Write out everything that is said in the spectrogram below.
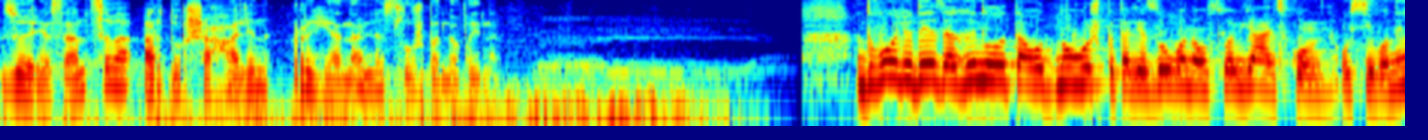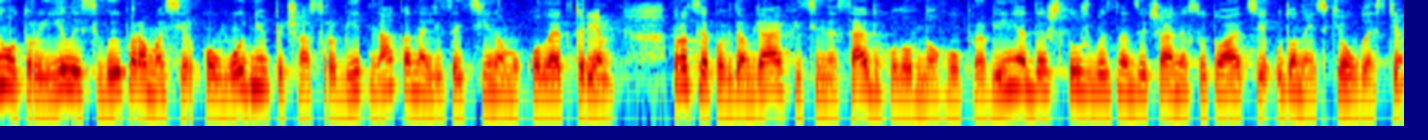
Зоя Рязанцева, Артур Шагалін, Регіональна служба новин. Двоє людей загинули та одного шпиталізовано у Слов'янську. Усі вони отруїлись випарами сірководню під час робіт на каналізаційному колекторі. Про це повідомляє офіційний сайт головного управління Держслужби з надзвичайних ситуацій у Донецькій області.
